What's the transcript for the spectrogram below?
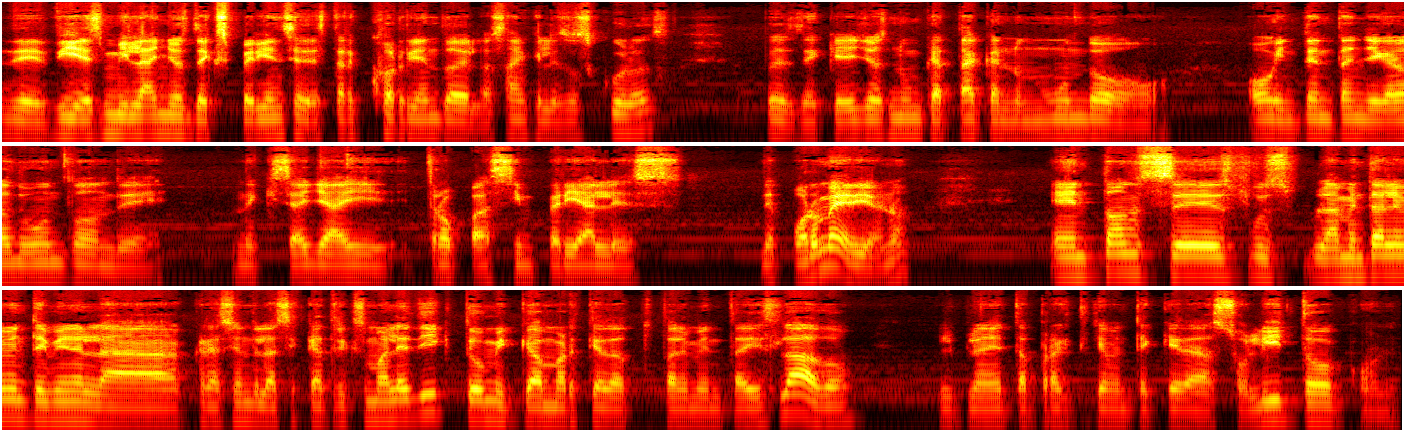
de 10.000 años de experiencia de estar corriendo de los ángeles oscuros, pues de que ellos nunca atacan un mundo o, intentan llegar a un mundo donde, donde, quizá ya hay tropas imperiales de por medio, ¿no? Entonces, pues lamentablemente viene la creación de la Cicatrix Maledictum y Kamar queda totalmente aislado. El planeta prácticamente queda solito con,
